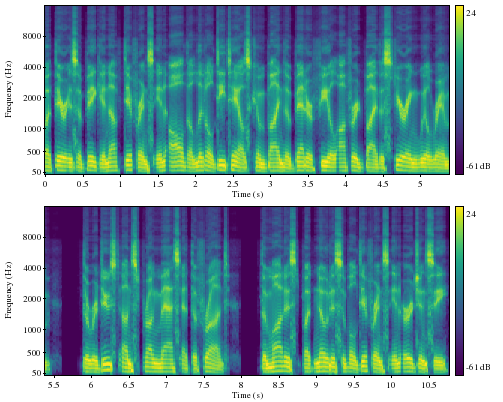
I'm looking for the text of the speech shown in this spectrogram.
but there is a big enough difference in all the little details combine the better feel offered by the steering wheel rim, the reduced unsprung mass at the front, the modest but noticeable difference in urgency,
